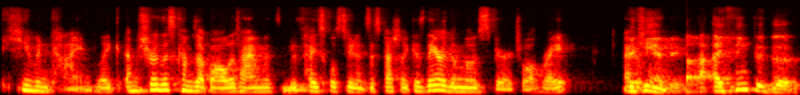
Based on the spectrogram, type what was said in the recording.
humankind? Like I'm sure this comes up all the time with, with Mm. high school students, especially because they are the most spiritual, right? It I- can be. I, I think that the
